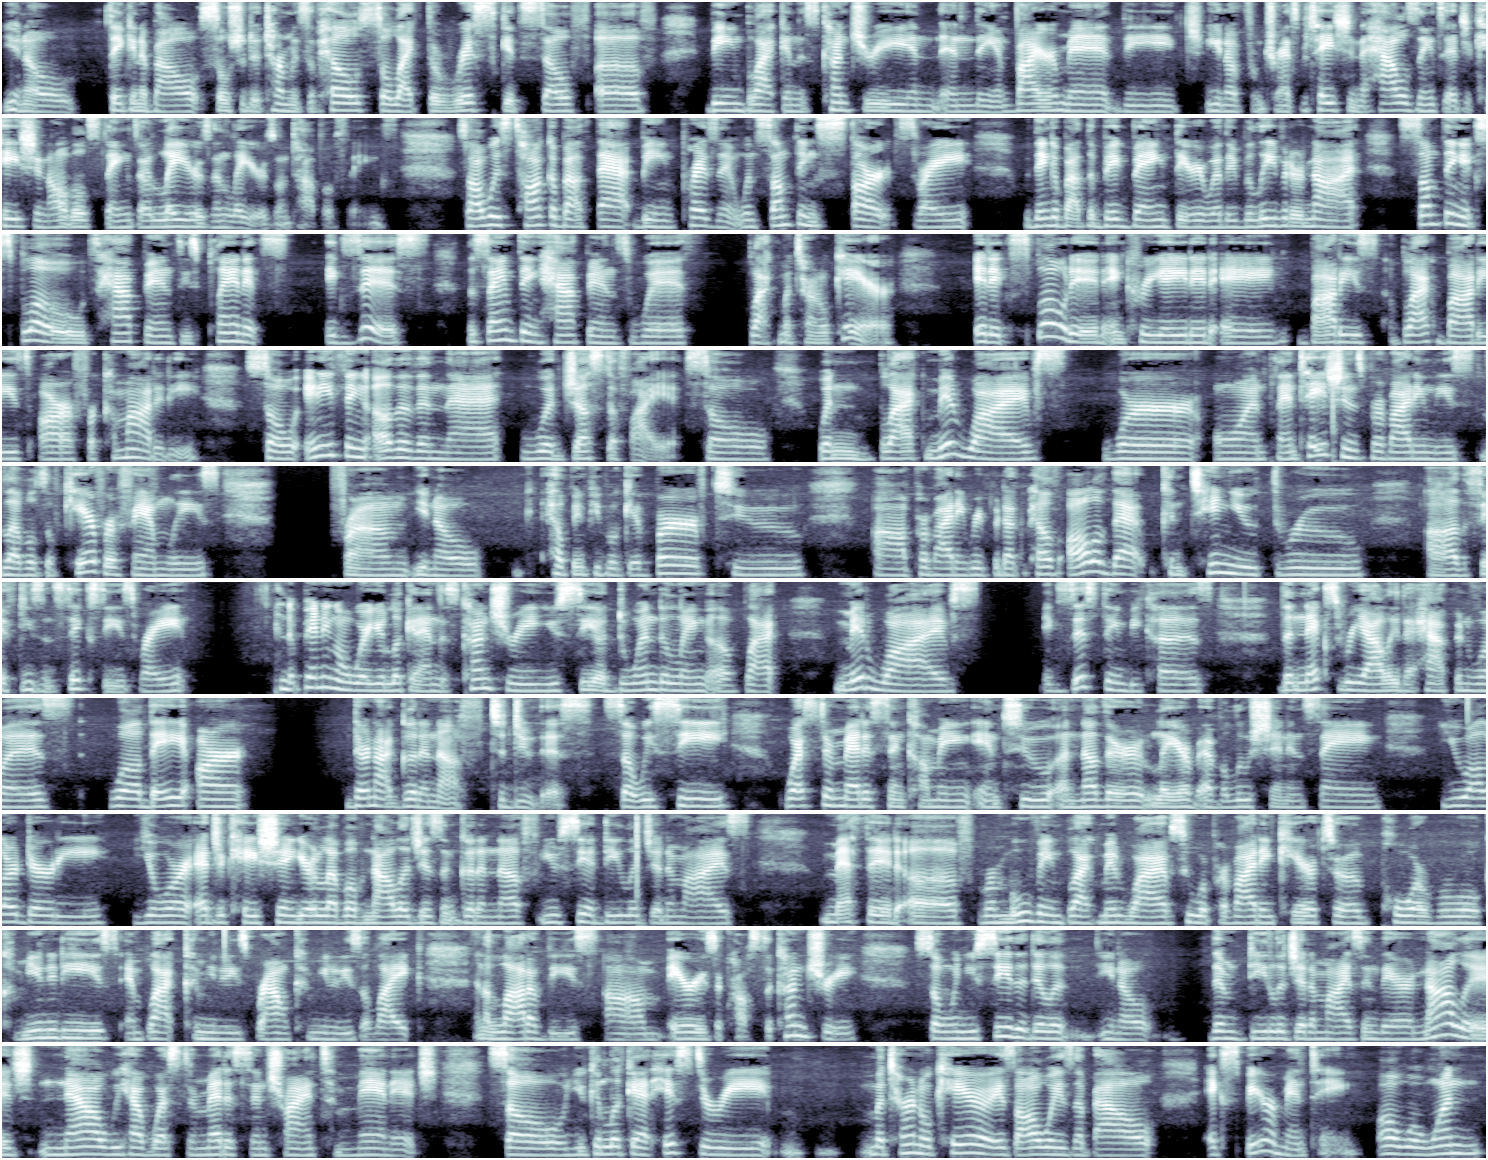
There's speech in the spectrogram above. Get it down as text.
you know thinking about social determinants of health. So, like the risk itself of being Black in this country and, and the environment, the, you know, from transportation to housing to education, all those things are layers and layers on top of things. So, I always talk about that being present when something starts, right? We think about the Big Bang Theory, whether you believe it or not, something explodes, happens, these planets exist. The same thing happens with Black maternal care it exploded and created a bodies black bodies are for commodity. So anything other than that would justify it. So when black midwives were on plantations providing these levels of care for families from you know helping people give birth to uh, providing reproductive health all of that continued through uh, the 50s and 60s right depending on where you're looking at in this country, you see a dwindling of Black midwives existing because the next reality that happened was, well, they aren't, they're not good enough to do this. So we see Western medicine coming into another layer of evolution and saying, you all are dirty, your education, your level of knowledge isn't good enough. You see a delegitimized method of removing Black midwives who were providing care to poor rural communities and Black communities, Brown communities alike, and a lot of these um, areas across the country. So when you see the, you know, them delegitimizing their knowledge, now we have Western medicine trying to manage. So you can look at history. Maternal care is always about experimenting. Oh, well, one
